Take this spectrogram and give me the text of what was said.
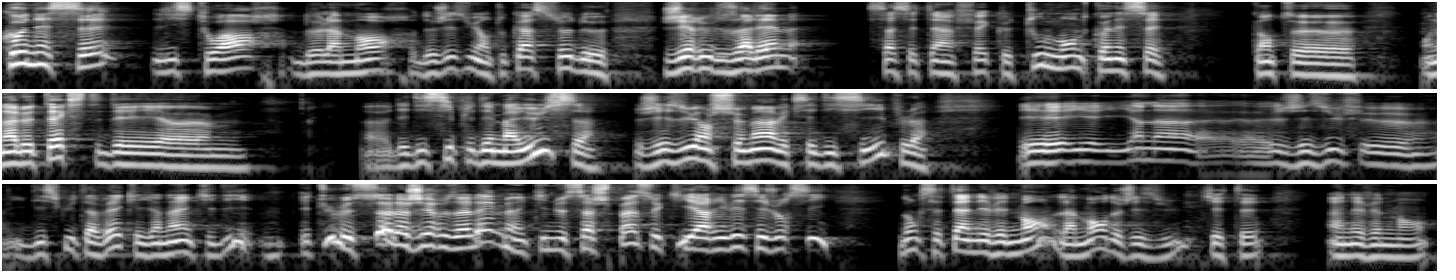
connaissait l'histoire de la mort de Jésus. En tout cas, ceux de Jérusalem ça, c'était un fait que tout le monde connaissait. Quand euh, on a le texte des, euh, des disciples d'Emmaüs, Jésus en chemin avec ses disciples, Et il y en a, euh, Jésus, euh, discute avec, et il y en a un qui dit Es-tu le seul à Jérusalem qui ne sache pas ce qui est arrivé ces jours-ci? Donc c'était un événement, la mort de Jésus, qui était un événement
